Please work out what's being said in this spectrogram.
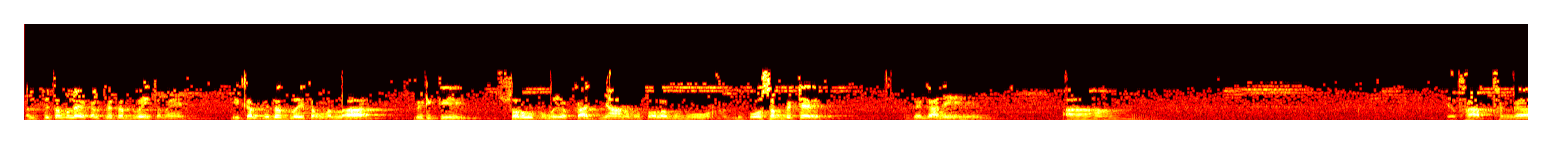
కల్పితములే కల్పిత ద్వైతమే ఈ కల్పిత ద్వైతం వల్ల వీడికి స్వరూపము యొక్క అజ్ఞానము తొలగును. అందుకోసం పెట్టారు ఇది. అంతేగాని యథార్థంగా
